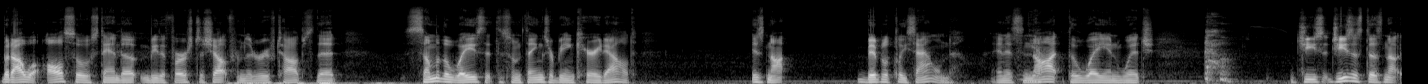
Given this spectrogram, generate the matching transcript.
But I will also stand up and be the first to shout from the rooftops that some of the ways that some things are being carried out is not biblically sound, and it's Yeah. not the way in which Jesus Jesus does not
